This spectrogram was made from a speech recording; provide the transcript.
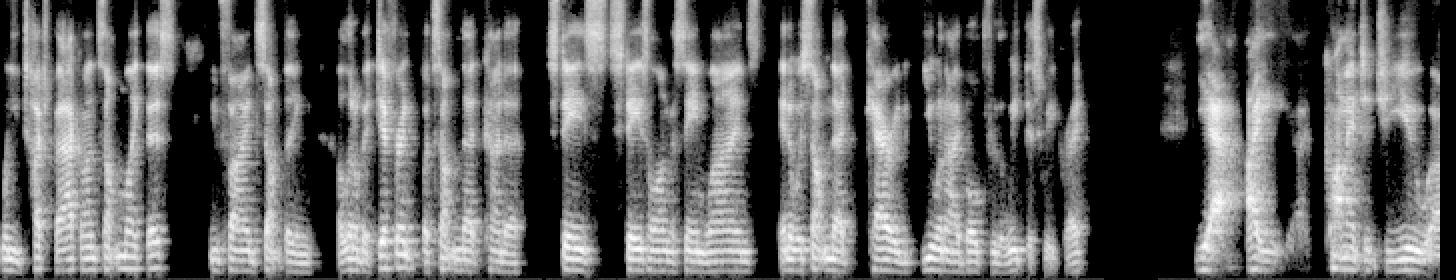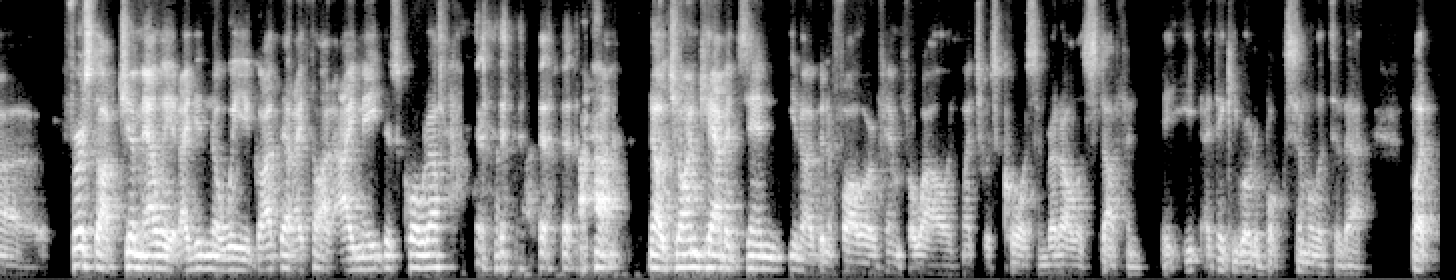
when you touch back on something like this, you find something a little bit different, but something that kind of stays stays along the same lines. And it was something that carried you and I both through the week this week, right? Yeah, I commented to you. Uh, first off, Jim Elliot. I didn't know where you got that. I thought I made this quote up. uh, no, John Kabat-Zinn, you know, I've been a follower of him for a while and went to his course and read all his stuff. And he, I think he wrote a book similar to that. But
